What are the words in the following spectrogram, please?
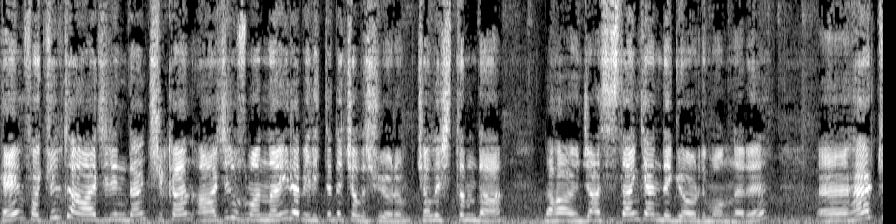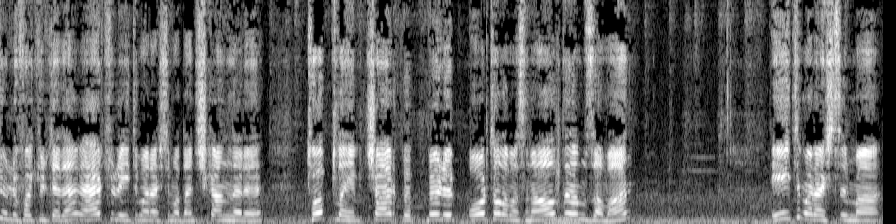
Hem fakülte acilinden çıkan acil uzmanlarıyla birlikte de çalışıyorum. Çalıştım da daha önce asistanken de gördüm onları. e, her türlü fakülteden ve her türlü eğitim araştırmadan çıkanları toplayıp çarpıp bölüp ortalamasını aldığım zaman eğitim araştırma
